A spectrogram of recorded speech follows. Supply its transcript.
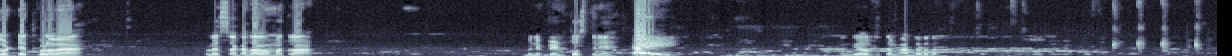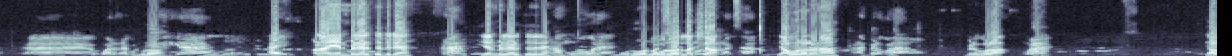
ದೊಡ್ಡ ಎತ್ಕೊಳ್ಳವೆ ಒಳ್ಳೆ ಸಕದಾಗ ಮಾತ್ರ ಬನ್ನಿ ಫ್ರೆಂಡ್ ತೋರಿಸ್ತೀನಿ. ಹಂಗೆ ಅವ್ರ ಜೊತೆ ಮಾತಾಡ್ದ. ಅಣ್ಣ ಏನ್ ಬೆಲೆ ಹೇಳ್ತಿದ್ದೀರಿ ಏನ್ ಬೆಲೆ ಹೇಳ್ತಿದ್ದೀರಿ ಮೂರುವರೆ. ಮೂರುವರೆ ಲಕ್ಷ. ಯಾವ ಊರವ್ರ ಅಣ್ಣ? ಬೆಳಗೋಳ. ಯಾವ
